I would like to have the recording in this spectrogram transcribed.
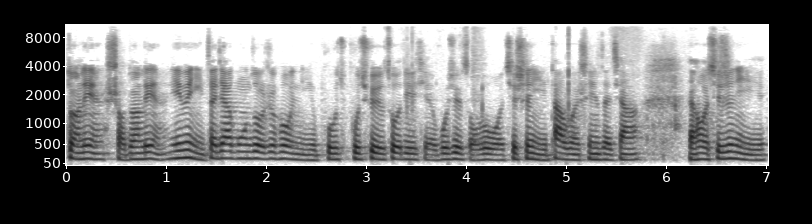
锻炼少锻炼，因为你在家工作之后，你不不去坐地铁，不去走路，其实你大部分时间在家，然后其实你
